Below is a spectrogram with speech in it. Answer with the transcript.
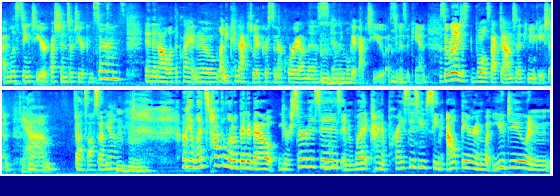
I'm listening to your questions or to your concerns and then I'll let the client know let me connect with Kristen or Corey on this and then mm-hmm. we'll get back to you as soon as mm-hmm. we can. So it really just boils back down to communication. Yeah. Um, That's awesome. yeah. Mm-hmm. Okay, let's talk a little bit about your services and what kind of prices you've seen out there and what you do, and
